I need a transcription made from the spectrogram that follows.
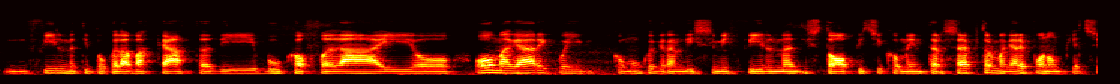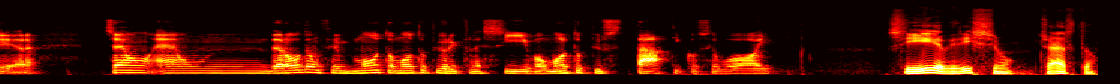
mh, film tipo quella vaccata di Book of Eli o, o magari quei comunque grandissimi film distopici come Interceptor, magari può non piacere. C'è un, è un, The Road è un film molto molto più riflessivo, molto più statico se vuoi. Sì, è verissimo, certo,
